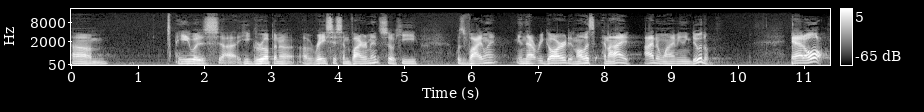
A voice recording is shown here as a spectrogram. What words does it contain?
Um, he was uh, he grew up in a, a, racist environment, so he was violent in that regard and all this. And I I didn't want to have anything to do with him at all.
